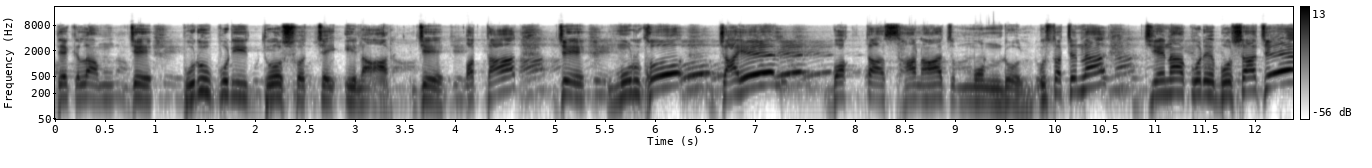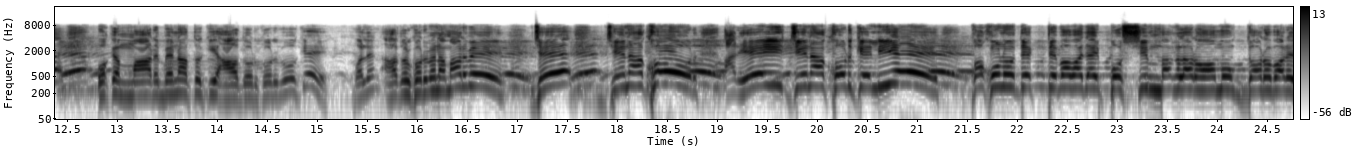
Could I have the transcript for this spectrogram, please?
দেখলাম যে পুরোপুরি দোষ হচ্ছে ইনার। যে অর্থাৎ যে মূর্খ, জাহেল, বক্তা সানাজ মণ্ডল। বুঝতে পারছেন না? জেনা করে বসে আছে, ওকে মারবে না তো কি আদর করবে ওকে? বলেন, আদর করবে না, মারবে। যে জেনাখোর, আর এই জেনাখোরকে নিয়ে কখনো দেখতে পাওয়া যায় পশ্চিম বাংলার অমুক দরবারে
